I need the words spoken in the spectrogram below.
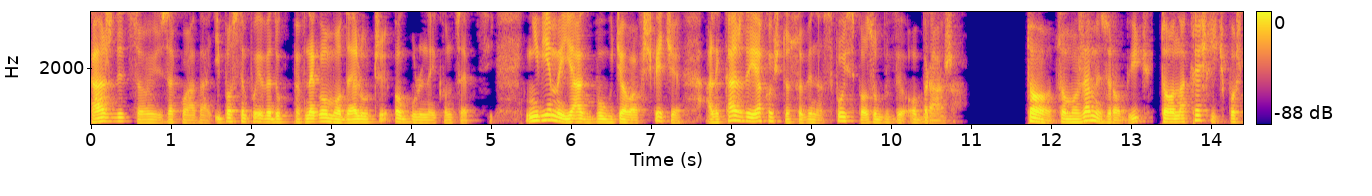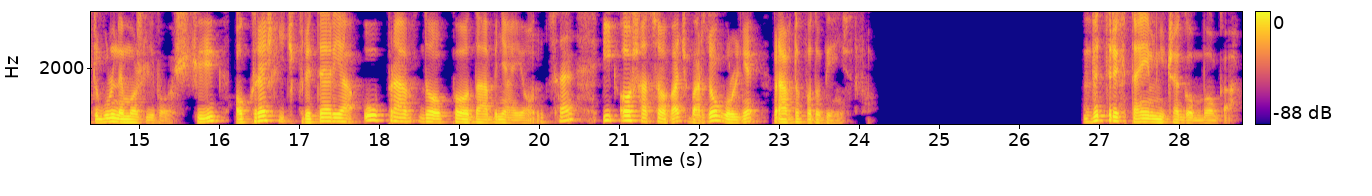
Każdy coś zakłada i postępuje według pewnego modelu czy ogólnej koncepcji. Nie wiemy, jak Bóg działa w świecie, ale każdy jakoś to sobie na swój sposób wyobraża. To, co możemy zrobić, to nakreślić poszczególne możliwości, określić kryteria uprawdopodobniające i oszacować bardzo ogólnie prawdopodobieństwo. Wytrych tajemniczego Boga.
